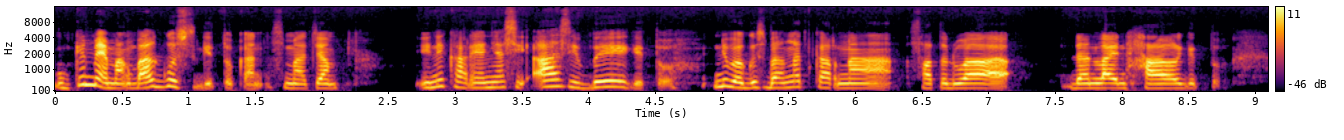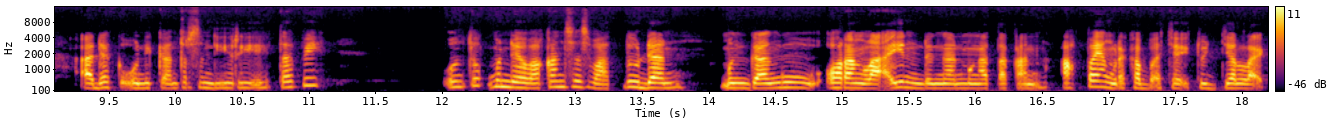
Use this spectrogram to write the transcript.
mungkin memang bagus gitu kan. Semacam ini karyanya si A si B gitu. Ini bagus banget karena satu dua dan lain hal gitu. Ada keunikan tersendiri. Tapi untuk mendewakan sesuatu dan mengganggu orang lain dengan mengatakan apa yang mereka baca itu jelek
